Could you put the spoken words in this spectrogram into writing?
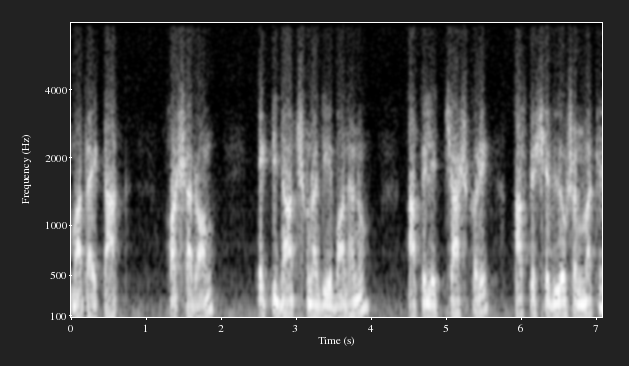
মাথায় টাক, ফর্সা রং, একটি দাঁত সোনা দিয়ে বাঁধানো, আপেলের চাষ করে আফটার শেভ লোশন মাখে,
